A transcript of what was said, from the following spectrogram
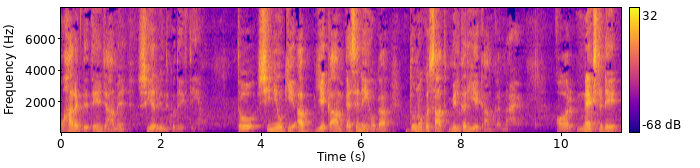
वहाँ रख देते हैं, जहाँ मैं श्री अरविंद को देखती हूँ। तो शी न्यू कि अब ये काम ऐसे नहीं होगा। दोनों को साथ मिलकर ये काम करना है। और नेक्स्ट डे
